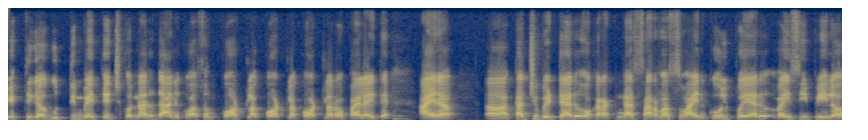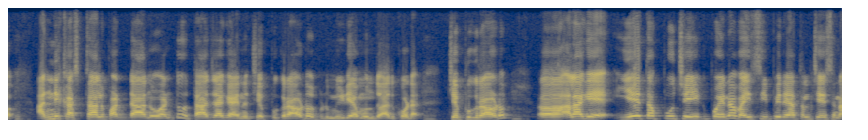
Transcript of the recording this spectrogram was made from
వ్యక్తిగా గుర్తింపు అయితే తెచ్చుకున్నారు. దానికోసం కోట్ల కోట్ల కోట్ల రూపాయలు అయితే ఆయన ఖర్చు పెట్టారు. ఒక రకంగా సర్వస్వం ఆయన కోల్పోయారు. వైసీపీలో అన్ని కష్టాలు పడ్డాను అంటూ తాజాగా ఆయన చెప్పుకు రావడం ఇప్పుడు మీడియా ముందు అది కూడా చెప్పుకు రావడం. అలాగే ఏ తప్పు చేయకపోయినా వైసీపీ నేతలు చేసిన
